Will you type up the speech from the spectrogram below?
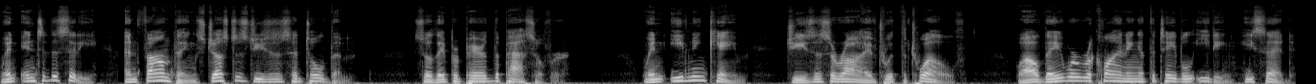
went into the city, and found things just as Jesus had told them. So they prepared the Passover. When evening came, Jesus arrived with the twelve. While they were reclining at the table eating, he said,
